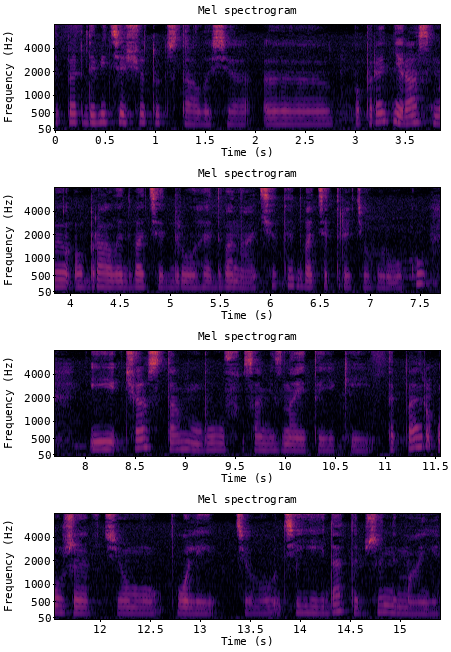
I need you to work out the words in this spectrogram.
Тепер дивіться, що тут сталося. Е, Попередній раз ми обрали 22.12 23 року, і час там був, самі знаєте, який. Тепер уже в цьому полі цього, цієї дати вже немає.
